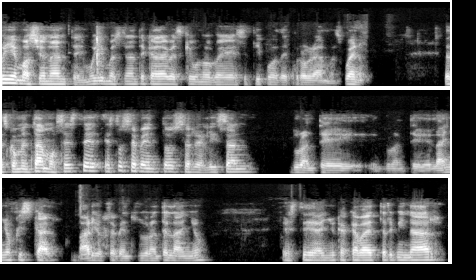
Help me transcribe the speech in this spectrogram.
Muy emocionante, muy emocionante cada vez que uno ve ese tipo de programas. Bueno, les comentamos, este, estos eventos se realizan durante, durante el año fiscal, varios eventos durante el año. Este año que acaba de terminar,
